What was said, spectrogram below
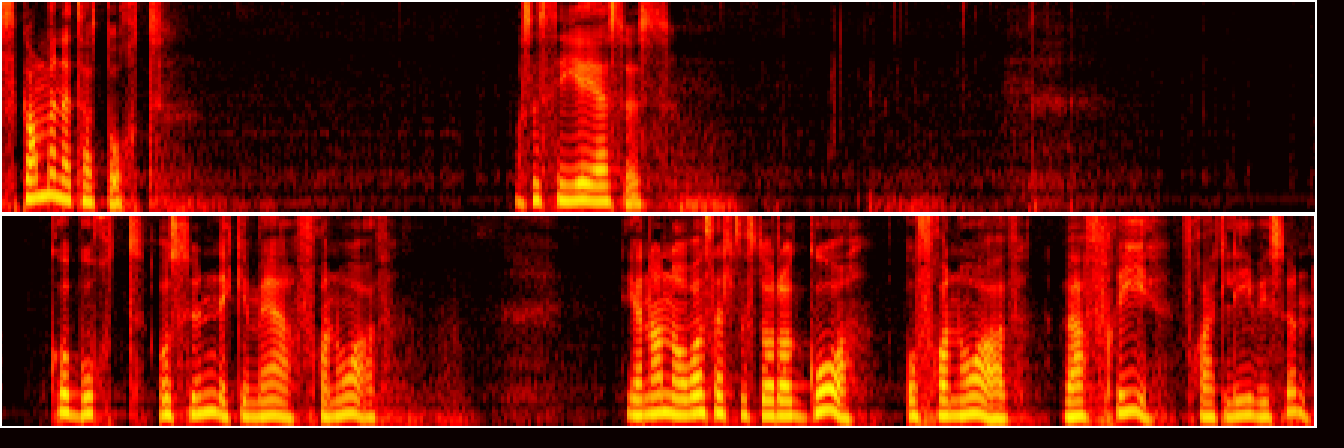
Skammen er tatt bort. Og så sier Jesus Gå bort og synd ikke mer fra nå av. I en annen oversettelse står det 'gå og fra nå av vær fri fra et liv i synd'.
